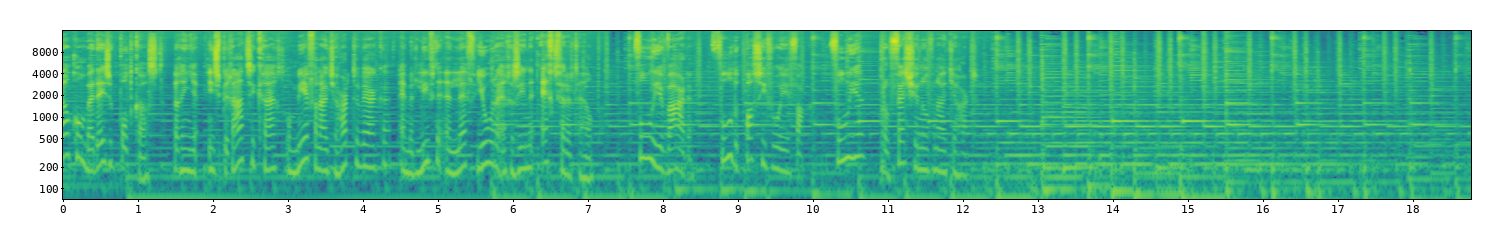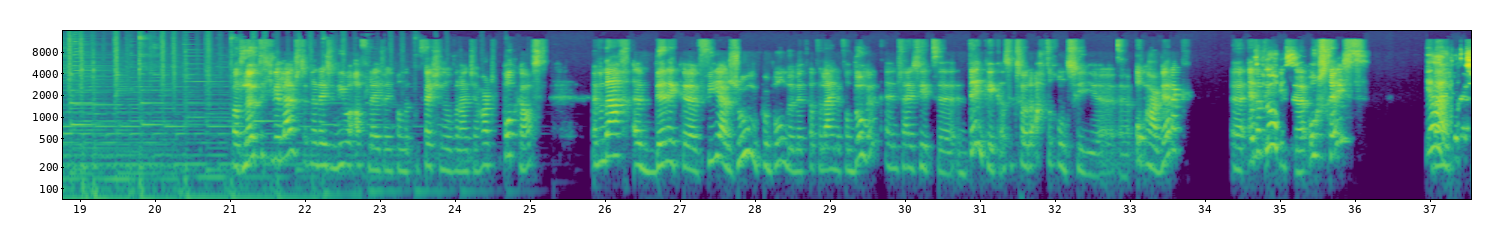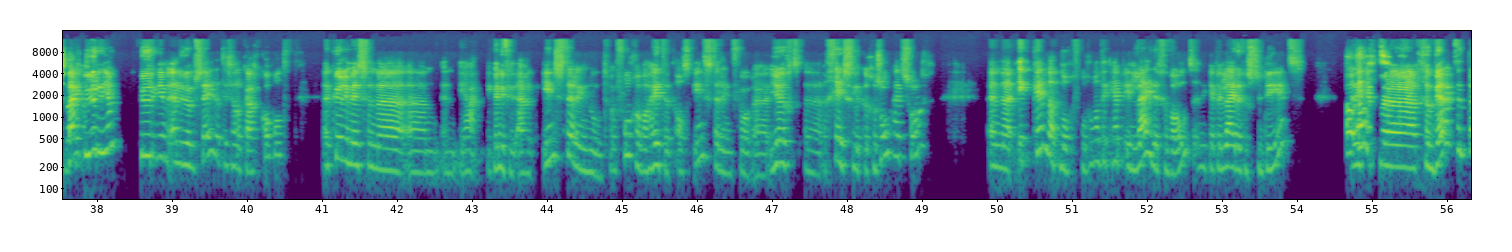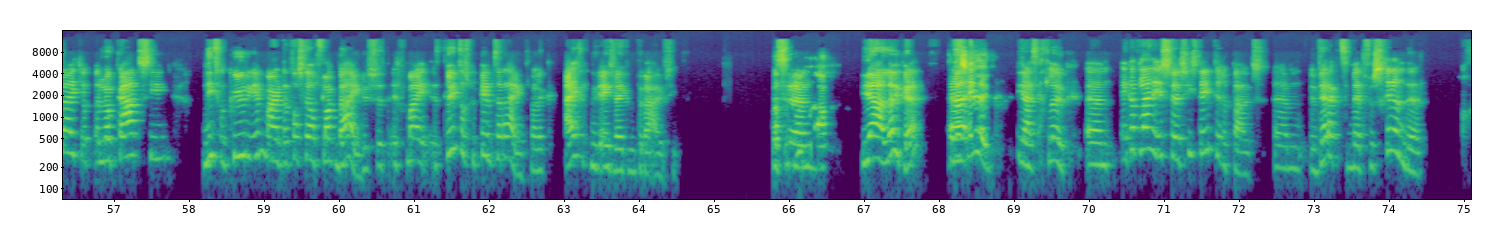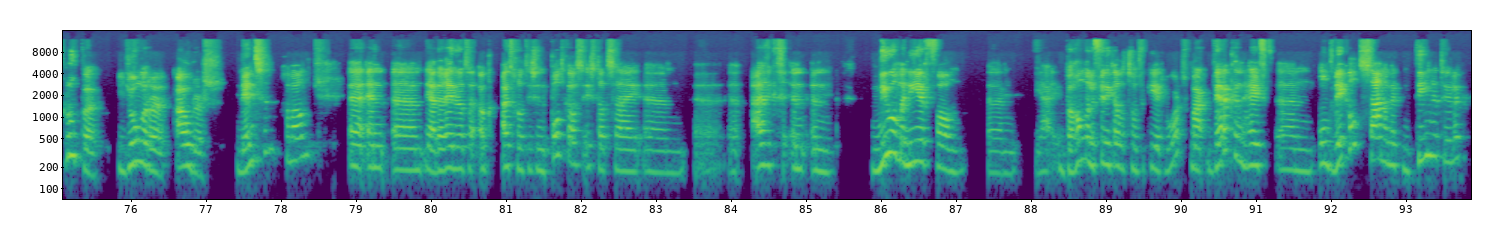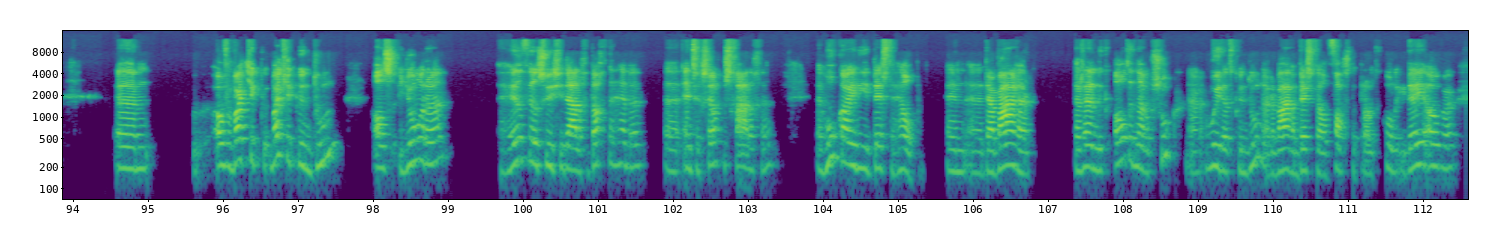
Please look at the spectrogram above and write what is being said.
Welkom bij deze podcast, waarin je inspiratie krijgt om meer vanuit je hart te werken en met liefde en lef jongeren en gezinnen echt verder te helpen. Voel je waarde, voel de passie voor je vak, voel je professional vanuit je hart. Wat leuk dat je weer luistert naar deze nieuwe aflevering van de Professional vanuit je hart podcast. En vandaag eh, ben ik eh, via Zoom verbonden met Katelijne van Dongen. En zij zit, eh, denk ik, als ik zo de achtergrond zie, op haar werk. en dat klopt. is in Oegstgeest. Ja, bij, dat is bij Curium. Curium en UMC, dat is aan elkaar gekoppeld. Uh, Curium is een, um, een, ja, ik weet niet of je het eigenlijk instelling noemt. Maar vroeger wel heet het als instelling voor jeugd geestelijke gezondheidszorg. En ik ken dat nog vroeger, want ik heb in Leiden gewoond en ik heb in Leiden gestudeerd. Oh, en ik heb uh, gewerkt een tijdje op een locatie, niet van Curium, maar dat was wel vlakbij. Dus het, het, voor mij, het klinkt als bekend terrein, terwijl ik eigenlijk niet eens weet hoe het eruit ziet. Dus, uh, ja, leuk hè? Ja, dat is uh, leuk. Ja, het is echt leuk. Um, en Katelijne is uh, systeemtherapeut. Um, werkt met verschillende groepen jongeren, ouders, mensen gewoon. Uh, en uh, ja, de reden dat ze ook uitgenodigd is in de podcast is dat zij um, uh, eigenlijk een, een, nieuwe manier van um, ja, behandelen vind ik altijd zo'n verkeerd woord, maar werken heeft ontwikkeld, samen met een team natuurlijk, over wat je, wat je kunt doen als jongeren heel veel suïcidale gedachten hebben en zichzelf beschadigen. hoe kan je die het beste helpen? En daar waren daar zijn we natuurlijk altijd naar op zoek, naar hoe je dat kunt doen. Nou, er waren best wel vaste protocollen, ideeën over.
